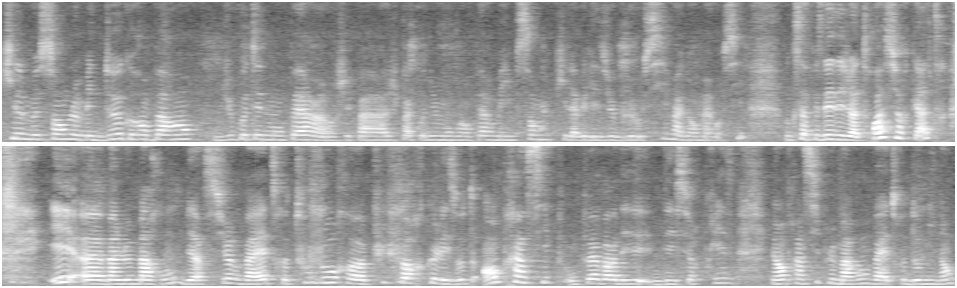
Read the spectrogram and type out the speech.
qu'il me semble, mes deux grands-parents du côté de mon père, alors j'ai pas, pas connu mon grand-père, mais il me semble qu'il avait les yeux bleus aussi, ma grand-mère aussi. Donc ça faisait déjà 3 sur 4. Et euh, ben, le marron, bien sûr, va être toujours plus fort que les autres. En principe, on peut avoir des, surprises, mais en principe, le marron va être dominant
